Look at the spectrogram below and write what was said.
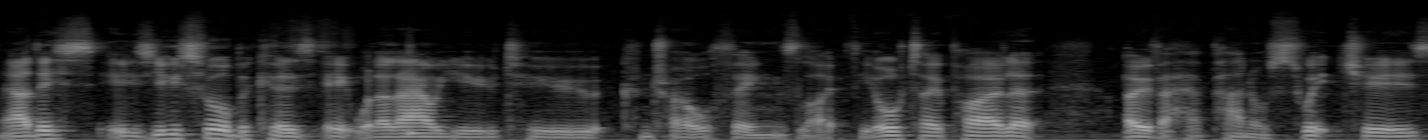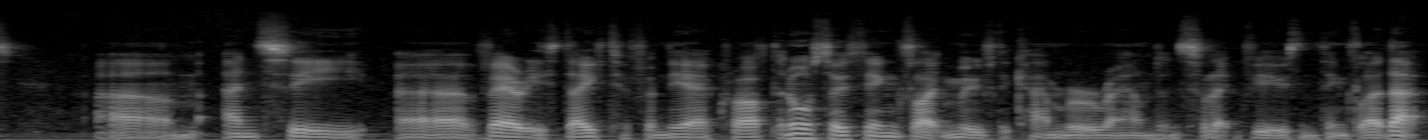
Now this is useful because it will allow you to control things like the autopilot, overhead panel switches, um, and see uh, various data from the aircraft and also things like move the camera around and select views and things like that.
